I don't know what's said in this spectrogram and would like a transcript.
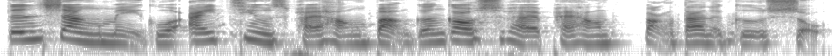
登上美国 iTunes 排行榜跟告示牌排行榜单的歌手，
